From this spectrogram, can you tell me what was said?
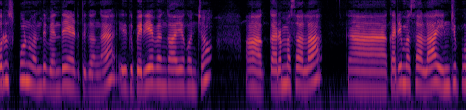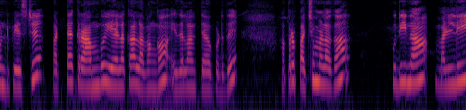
ஒரு ஸ்பூன் வந்து வெந்தயம் எடுத்துக்கோங்க. இதுக்கு பெரிய வெங்காயம் கொஞ்சம் கரம் மசாலா கறி மசாலா இஞ்சி பூண்டு பேஸ்ட்டு பட்டை கிராம்பு ஏலக்காய் லவங்கம் இதெல்லாம் தேவைப்படுது. அப்புறம் பச்சை மிளகா புதினா மல்லி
